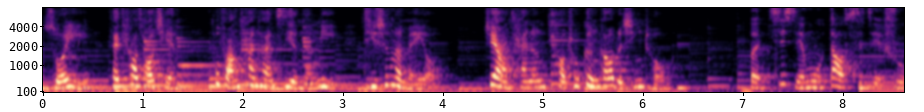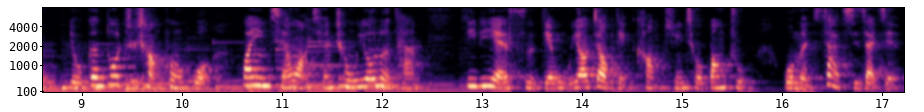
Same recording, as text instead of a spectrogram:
所以在跳槽前，不妨看看自己的能力提升了没有，这样才能跳出更高的薪酬。本期节目到此结束，有更多职场困惑，欢迎前往前程无忧论坛 d b s 点五幺 job 点 com 寻求帮助。我们下期再见。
